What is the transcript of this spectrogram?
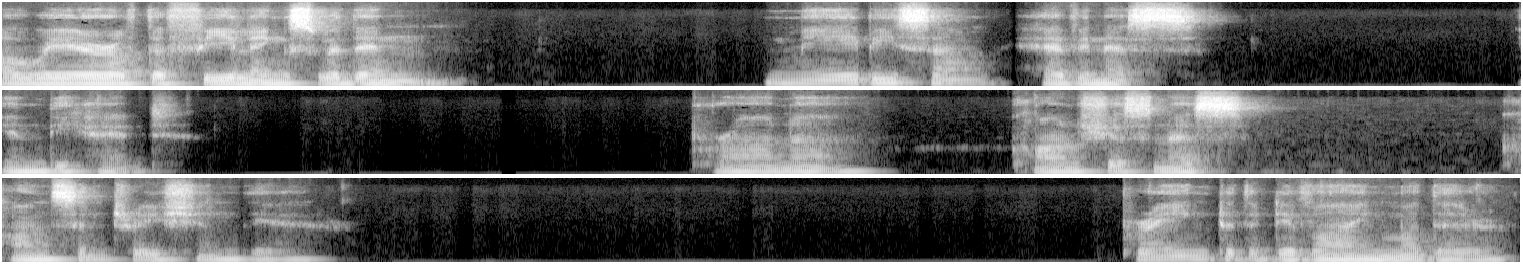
aware of the feelings within, maybe some heaviness in the head, prana, consciousness, concentration there. Praying to the Divine Mother.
